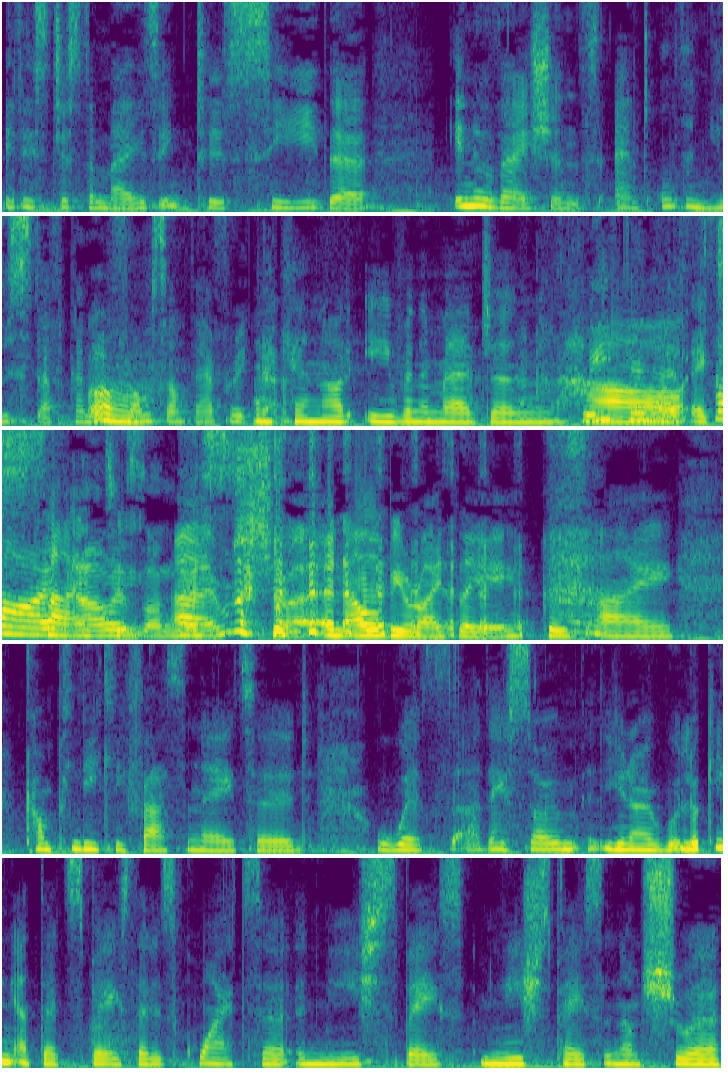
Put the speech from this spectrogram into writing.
it is just amazing to see the innovations and all the new stuff coming oh, from South Africa. I cannot even imagine how exciting. I'm sure, and I will be right there because I completely fascinated with uh, they're so you know looking at that space that is quite a, a, niche space niche space and i'm sure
